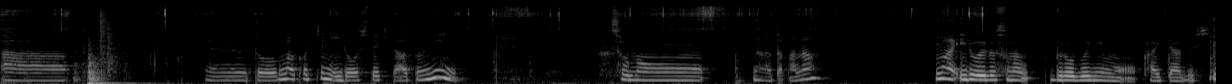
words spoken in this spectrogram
あえーとまあ、こっちに移動してきた後にその何だったかな。まあいろいろそのブログにも書いてあるしウ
